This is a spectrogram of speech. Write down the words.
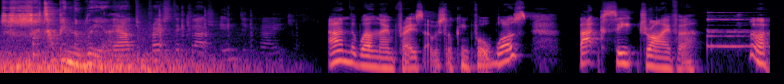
Just shut up in the rear. Now to press the clutch, indicate. And the well known phrase I was looking for was backseat driver. Huh.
